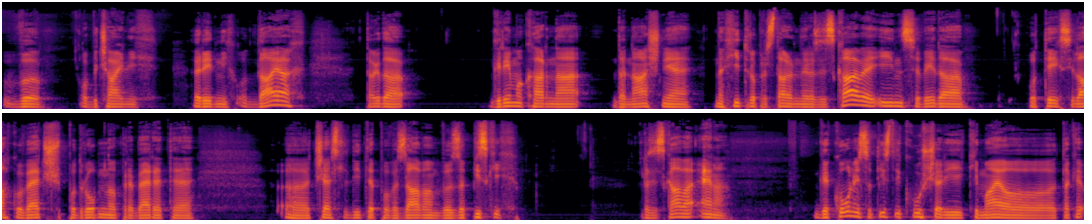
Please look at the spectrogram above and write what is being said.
v običajnih rednih oddajah. Tako da gremo kar na današnje, na hitro predstavljene raziskave, in seveda o teh si lahko več podrobno preberete, eh, če sledite povezavam v zapiskih. Raziskava ena. Gekoni so tisti kuščari, ki imajo tako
